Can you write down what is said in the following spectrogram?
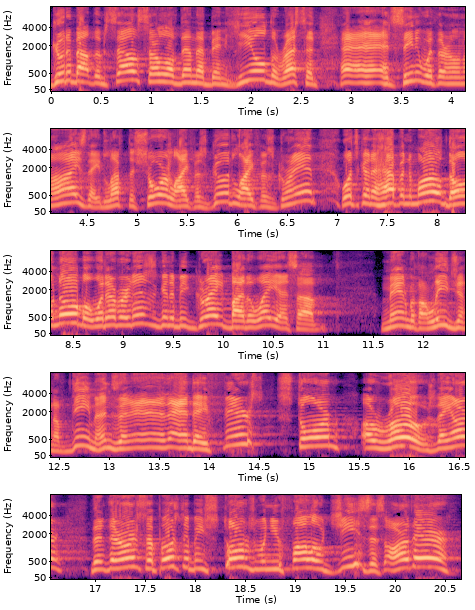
good about themselves. Several of them have been healed. The rest had, had seen it with their own eyes. They'd left the shore. Life is good. Life is grand. What's going to happen tomorrow? Don't know, but whatever it is, is going to be great. By the way, it's a man with a legion of demons, and, and, and a fierce storm arose. They aren't, there aren't supposed to be storms when you follow Jesus, are there?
